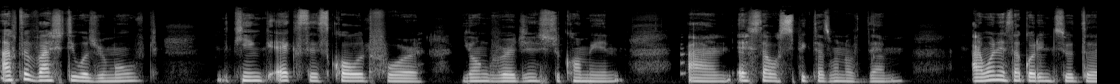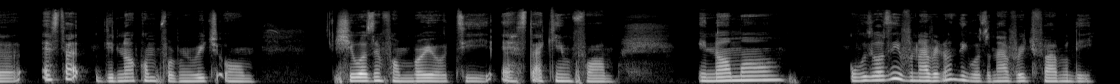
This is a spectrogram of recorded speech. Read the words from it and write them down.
After Vashti was removed, the king Xerxes called for young virgins to come in and Esther was picked as one of them. And when Esther got into the Esther did not come from a rich home. She wasn't from royalty. Esther came from a normal it wasn't even average. I don't think it was an average family,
